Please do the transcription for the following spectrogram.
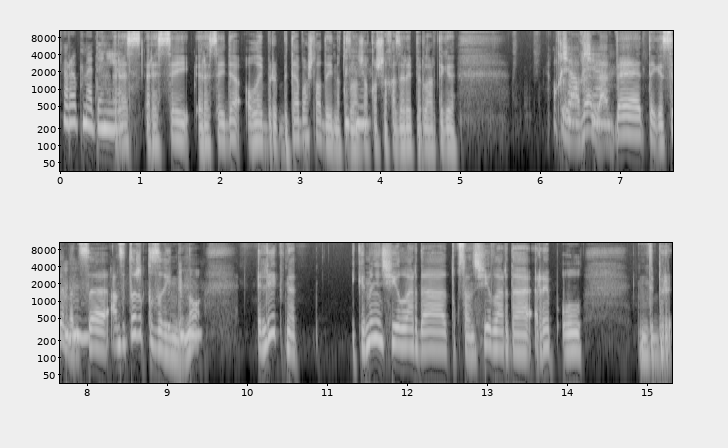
Рэп мәдәният. Рәсәй Рәсәйдә алай бер бетә башлады инде кызган чакыршы хәзер рэперлар теге Акча, лабе, акча. лабе, тегесе ансы тоже кызык инде но элек менә 2000 елларда 90 елларда рэп ул инде бер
